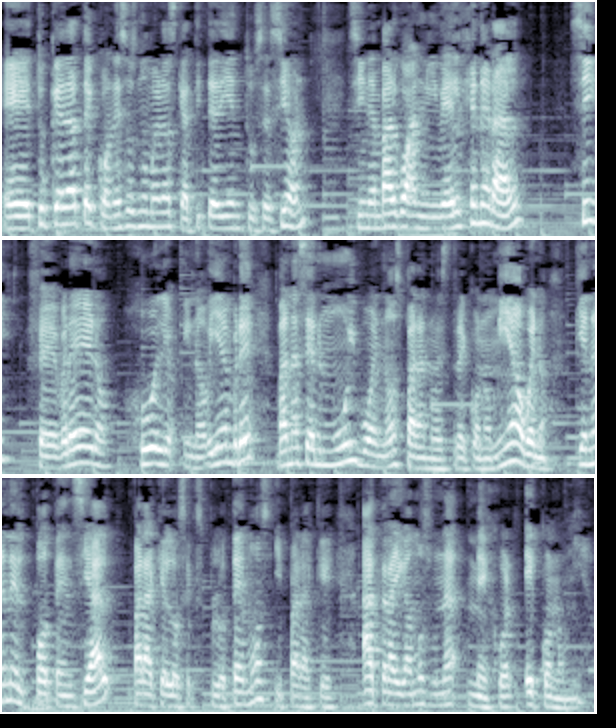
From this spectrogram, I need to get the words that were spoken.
eh, tú quédate con esos números que a ti te di en tu sesión. Sin embargo, a nivel general, sí, febrero, julio y noviembre van a ser muy buenos para nuestra economía bueno, tienen el potencial para que los explotemos y para que atraigamos una mejor economía.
